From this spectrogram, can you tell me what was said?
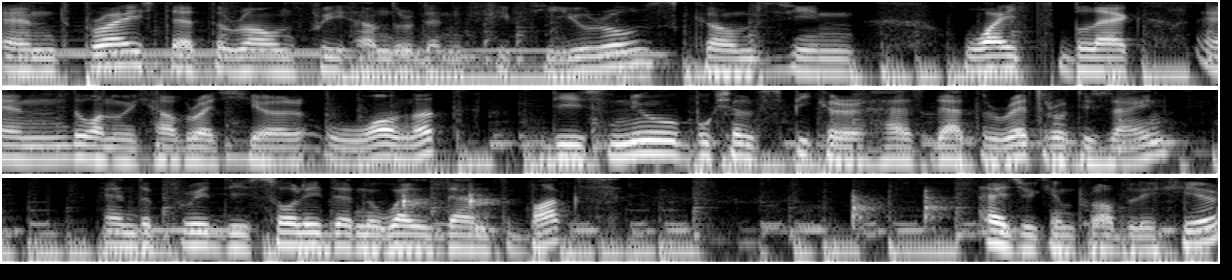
and priced at around 350 euros, comes in white, black and the one we have right here walnut. This new bookshelf speaker has that retro design and a pretty solid and well damped box as you can probably hear.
